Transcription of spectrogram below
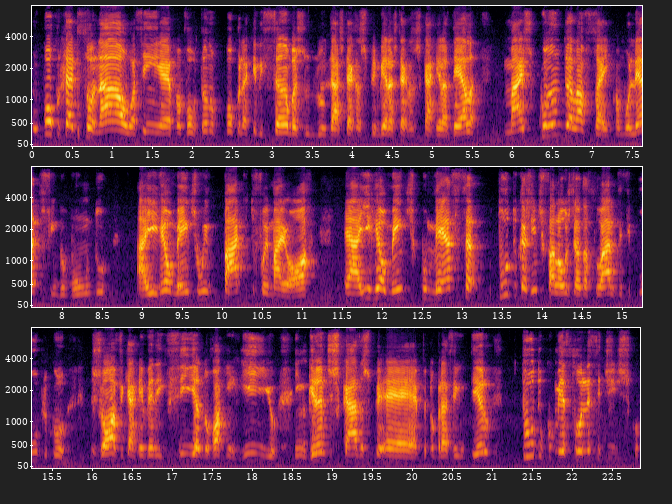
um pouco tradicional, assim, é, voltando um pouco naqueles sambas das primeiras décadas de carreira dela. Mas quando ela vem com a Mulher do Fim do Mundo, aí realmente o impacto foi maior. É aí realmente começa tudo que a gente fala hoje de Soares, esse público jovem que a reverencia no Rock in Rio, em grandes casas é, no Brasil inteiro, tudo começou nesse disco.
